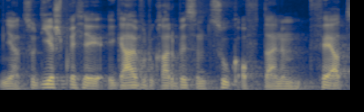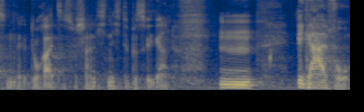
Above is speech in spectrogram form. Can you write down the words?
ja, zu dir spreche, egal wo du gerade bist, im Zug auf deinem Pferd. Nee, du reitest wahrscheinlich nicht, du bist vegan. Mhm, egal wo.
